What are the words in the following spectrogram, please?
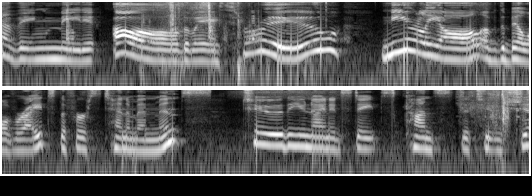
having made it all the way through nearly all of the Bill of Rights, the first 10 amendments to the United States Constitution,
